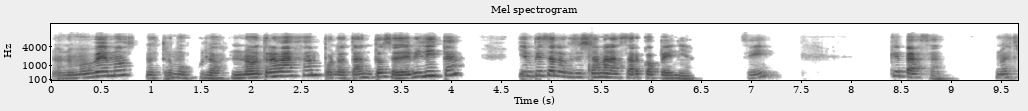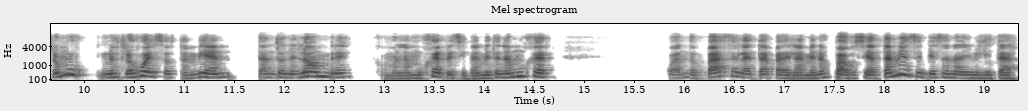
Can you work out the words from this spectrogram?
No nos movemos, nuestros músculos no trabajan, por lo tanto se debilitan y empieza lo que se llama la sarcopenia. ¿Sí? ¿Qué pasa? Nuestros, nuestros huesos también, tanto en el hombre como en la mujer, principalmente en la mujer, cuando pasa la etapa de la menopausia, también se empiezan a debilitar.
